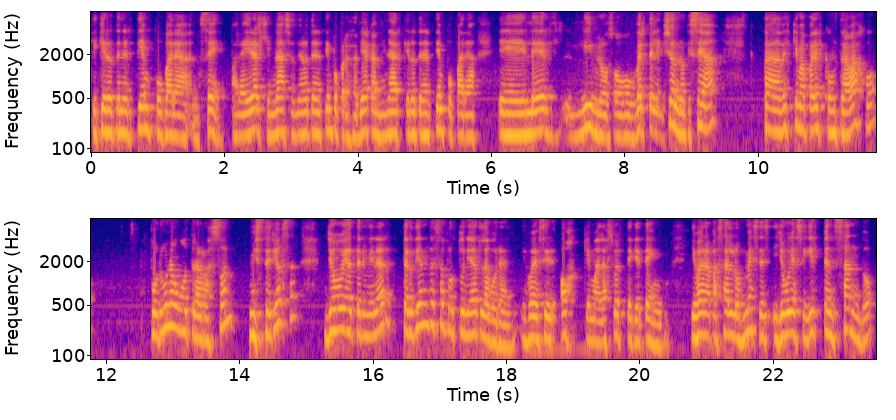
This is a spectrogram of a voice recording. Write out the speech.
que quiero tener tiempo para, no sé, para ir al gimnasio, quiero tener tiempo para salir a caminar, quiero tener tiempo para eh, leer libros o ver televisión, lo que sea, cada vez que me aparezca un trabajo, por una u otra razón misteriosa, yo voy a terminar perdiendo esa oportunidad laboral. Y voy a decir, oh, qué mala suerte que tengo. Y van a pasar los meses y yo voy a seguir pensando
